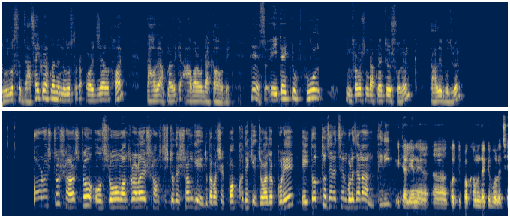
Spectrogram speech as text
নুল্লসটা যাচাই করে আপনাদের নুল্লসটা অরিজিনাল হয়, তাহলে আপনাদেরকে আবারও ডাকা হবে। হ্যাঁ সো এইটা একটু ফুল ইনফরমেশনটা আপনার একটু শোনেন তাহলেই বুঝবেন। পররাষ্ট্র স্বরাষ্ট্র ও শ্রম মন্ত্রণালয়ের সংশ্লিষ্টদের সঙ্গে দূতাবাসের পক্ষ থেকে যোগাযোগ করে এই তথ্য জেনেছেন বলে জানান তিনি। ইটালিয়ান কর্তৃপক্ষ আমাদেরকে বলেছে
